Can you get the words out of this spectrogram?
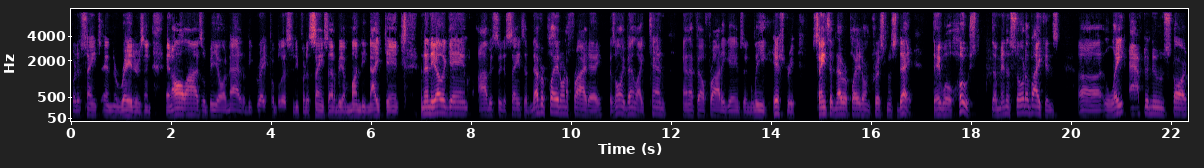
for the Saints and the Raiders, and and all eyes will be on that. It'll be great publicity for the Saints. That'll be a Monday night game, and then the other game. Obviously, the Saints have never played on a Friday. There's only been like ten NFL Friday games in league history. Saints have never played on Christmas Day. They will host the Minnesota Vikings uh, late afternoon start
